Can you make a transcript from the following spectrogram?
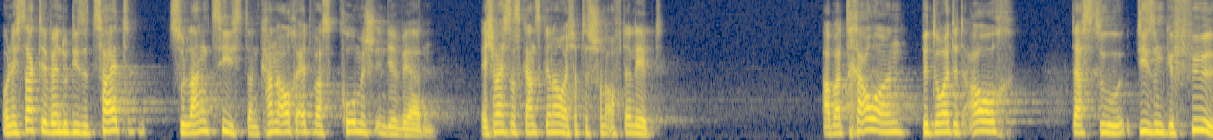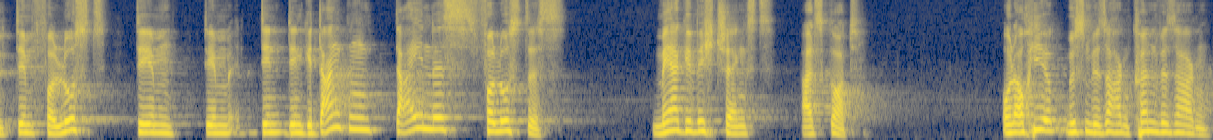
Und ich sag dir, wenn du diese Zeit zu lang ziehst, dann kann auch etwas komisch in dir werden. Ich weiß das ganz genau, ich habe das schon oft erlebt. Aber Trauern bedeutet auch, dass du diesem Gefühl, dem Verlust, dem, dem, den, den Gedanken deines Verlustes mehr Gewicht schenkst als Gott. Und auch hier müssen wir sagen, können wir sagen,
